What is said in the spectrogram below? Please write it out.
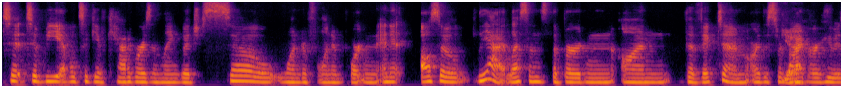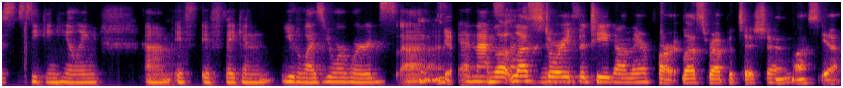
to, to be able to give categories and language so wonderful and important and it also yeah it lessens the burden on the victim or the survivor yeah. who is seeking healing um, if if they can utilize your words uh, yeah. and that's, less that's story really, fatigue on their part less repetition less yeah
